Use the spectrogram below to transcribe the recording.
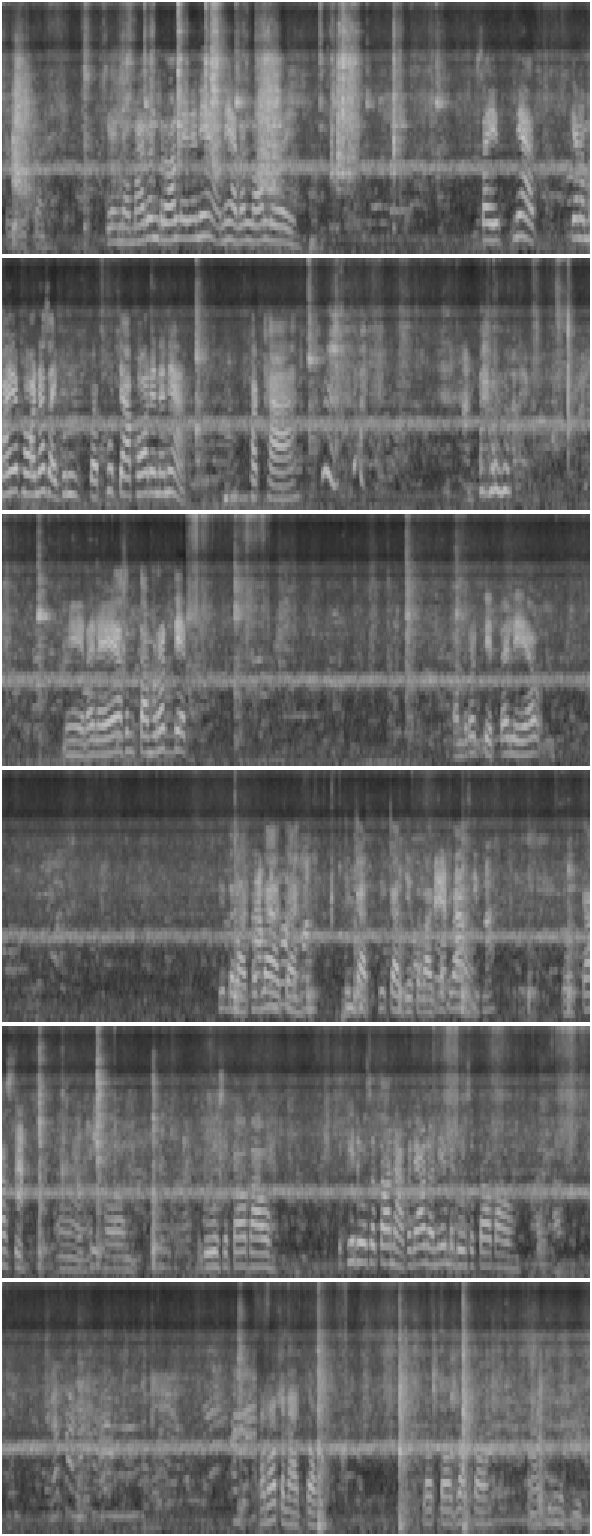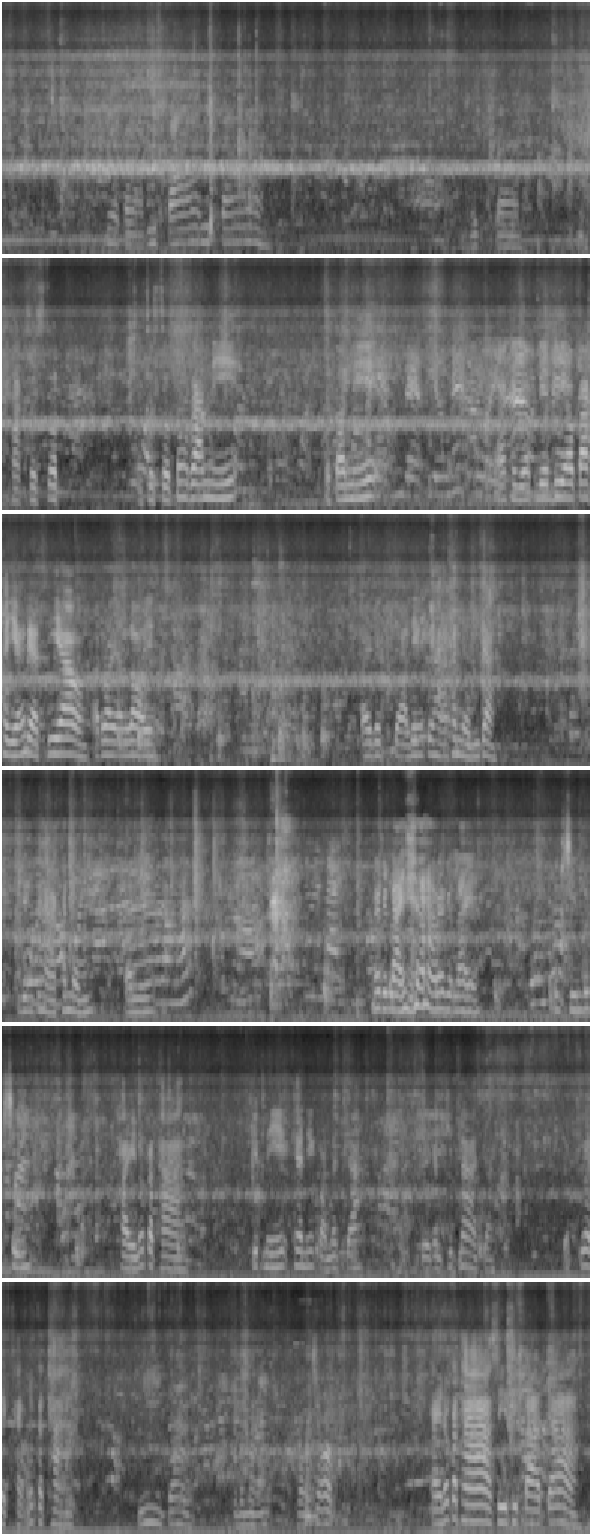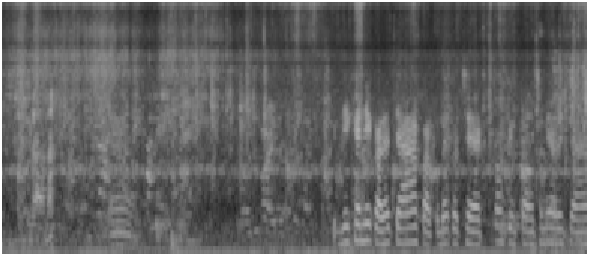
เดี๋ยวดูก่อนแกงหน่อไม้ร้อนๆเลยนะเนี่ย เนี่ยร้อนๆเลย ใส่เนี่ย แกงหน่อไม้ไม่พอนะใส่คุณแบบพูดจาเพราะด้วยนะเนี่ย ผักขา อันอะไรนี่ได้แล้วส้มตำรสเด็ดตำรสเด็ดได้แล้ว ที่ตลาดคบล่าจ้ะพิกัดพิกัดอยู่ตลาดแปคดบล่าเก้าสิบนะเปิดเก้าสิบอ่าโอเค นครดูสตอเบาเมื่อกี้ดูสตอหนักไปแล้วเดี๋ยวนี้มาดูสตอเบาแล้วค่ะนะคะเขารอตลาดต่อรอต่อรอต่อหากินกันอีกเนี่ยตลาดมีปลามีปลามีปลาผักสดสดๆผักสดสดๆต้องร้านนี้ แต่ตอนนี้ ปลาขยงเดียวเดียวปลาขยงแดดเดียว อร่อยอร่อย ไปเลยจ้ะเลี้ยงไปหาขนมจ้ะเลี้ยงไปหาขนมตอนนี้ ไม่เป็นไร ไม่เป็นไร ลูกชิ้นลูกชิ้น ไข่นกกระทา คลิปนี้แค่นี้ก่อนนะจ๊ะเจอกันคลิปหน้าจ้ะจบด้วยไข่นกกระทา นี่จ้าผลไม้ของชอบ ไข่นกกระทา40บาทจ้าอย่านะจ้าคลิปนี้แค่นี้ก่อนนะจ๊ะฝากกดไลค์กดแชร์กล้องเก่งตองชาแนลเลยจ้า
